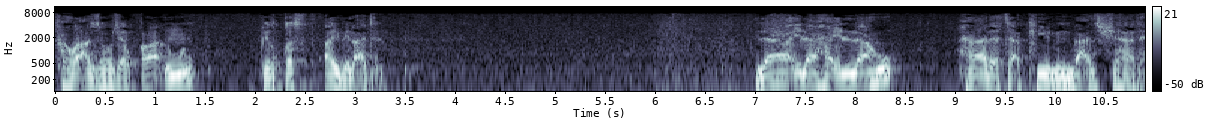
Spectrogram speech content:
فهو عز وجل قائم بالقسط أي بالعدل. لا إله إلا هو هذا تأكيد بعد الشهادة.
